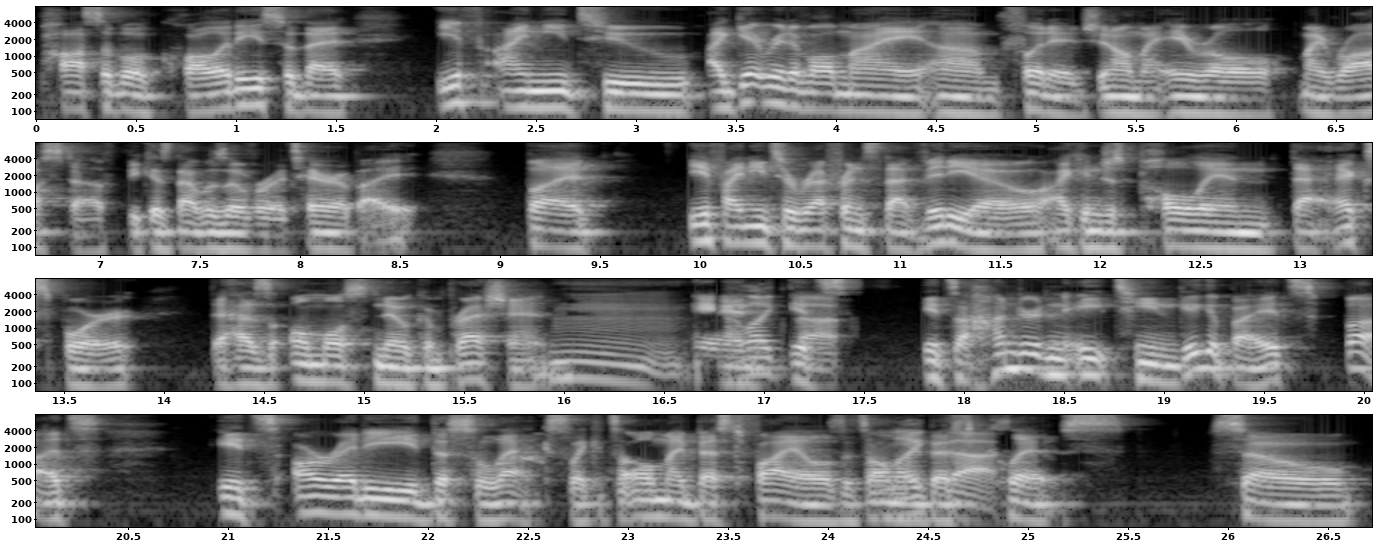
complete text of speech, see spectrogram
possible quality so that if I need to, I get rid of all my um, footage and all my A roll, my raw stuff because that was over a terabyte. But if I need to reference that video, I can just pull in that export that has almost no compression, Hmm, and I like that. it's it's 118 gigabytes, but it's already the selects. Like it's all my best files, it's all like my best that. clips. So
